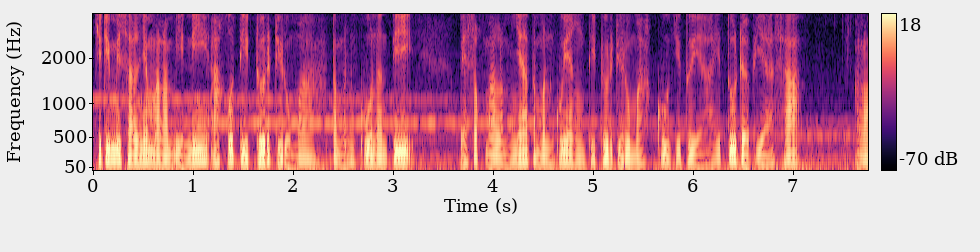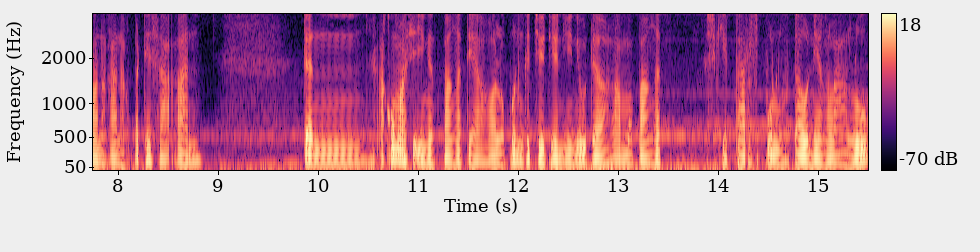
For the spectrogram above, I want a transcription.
Jadi misalnya malam ini aku tidur di rumah temenku nanti besok malamnya temanku yang tidur di rumahku gitu ya itu udah biasa kalau anak-anak pedesaan dan aku masih inget banget ya walaupun kejadian ini udah lama banget sekitar 10 tahun yang lalu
